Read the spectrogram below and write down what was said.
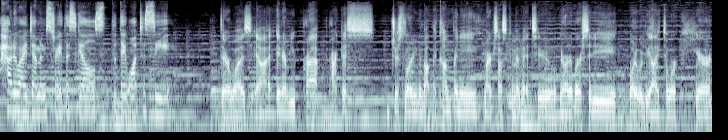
how do I demonstrate the skills that they want to see. There was uh, interview prep, practice, just learning about the company, Microsoft's commitment to neurodiversity, what it would be like to work here.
